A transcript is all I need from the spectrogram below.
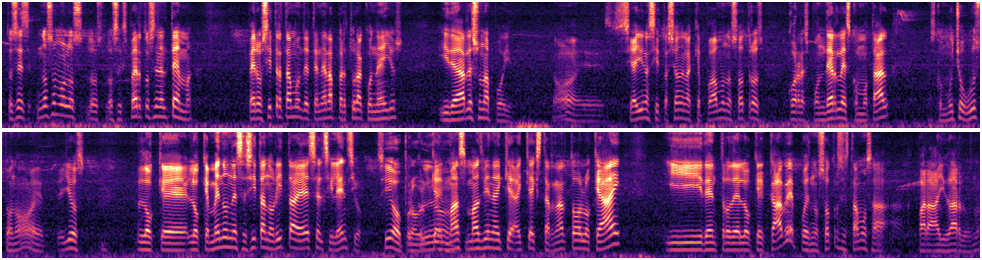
Entonces, no somos los, los- los expertos en el tema, pero sí tratamos de tener apertura con ellos y de darles un apoyo. ¿no? Eh, si hay una situación en la que podamos nosotros corresponderles como tal, pues con mucho gusto, ¿no? Eh, ellos lo que, lo que menos necesitan ahorita es el silencio. Sí, o problema. más, más bien hay que, hay que externar todo lo que hay y dentro de lo que cabe, pues nosotros estamos a- para ayudarlos, ¿no?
